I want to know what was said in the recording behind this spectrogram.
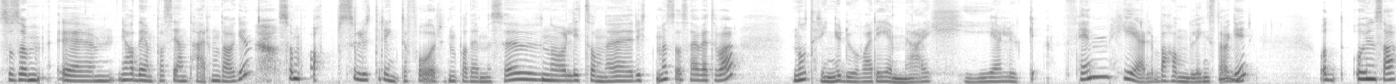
Sånn som eh, Jeg hadde en pasient her om dagen som absolutt trengte å få orden på det med søvn og litt sånne rytme. Så sa jeg, vet du hva, nå trenger du å være hjemme ei hel uke. Fem hele behandlingsdager. Mm. Og, og, hun sa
